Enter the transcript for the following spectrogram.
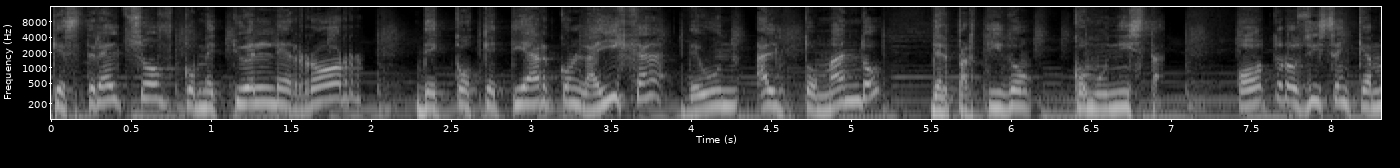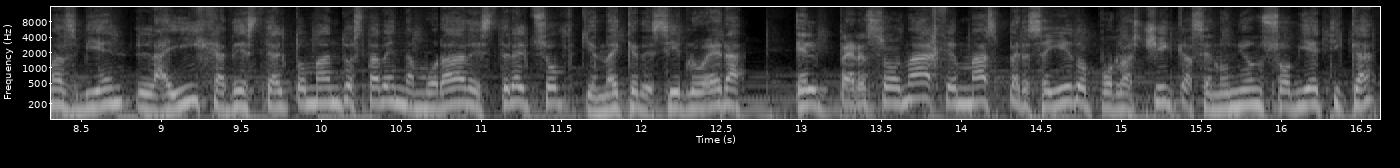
que Streltsov cometió el error de coquetear con la hija de un alto mando del Partido Comunista. Otros dicen que más bien la hija de este alto mando estaba enamorada de Streltsov, quien hay que decirlo era el personaje más perseguido por las chicas en la Unión Soviética,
